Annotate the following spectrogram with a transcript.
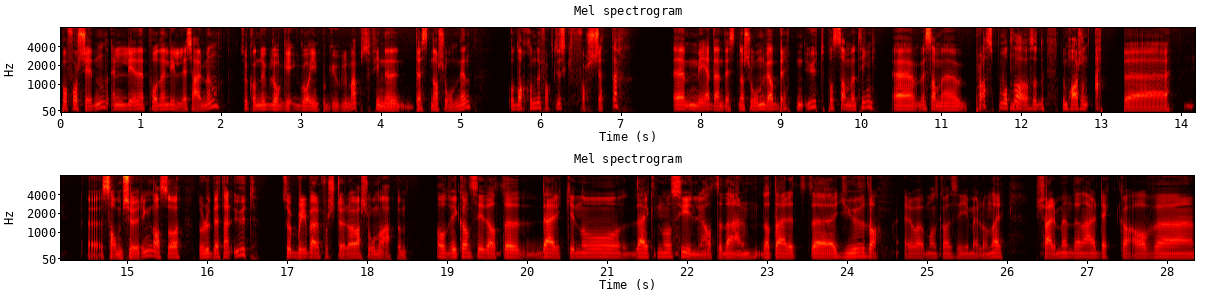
på forsiden, en, på den lille skjermen. Så kan du logge, gå inn på Google Maps, finne destinasjonen din. Og da kan du faktisk fortsette eh, med den destinasjonen ved å brette den ut på samme ting. eh, Ved samme plass, på en måte. Da. Altså, de har sånn app-samkjøring, da. Så når du bretter den ut, så blir det bare en forstørra versjon av appen. Og vi kan si det at det, er ikke noe, er ikke noe synlig at det er, at det er et uh, juv, da, eller hva man skal si imellom der. Skjermen den er dekka av uh,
